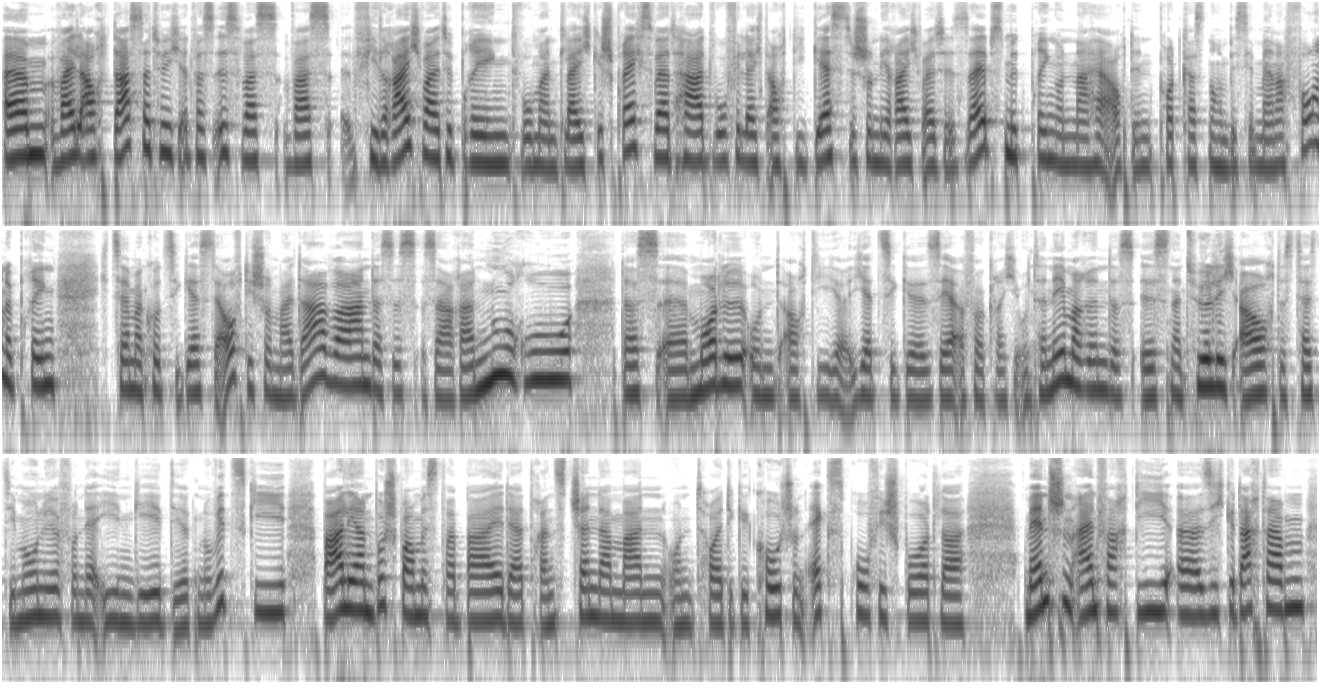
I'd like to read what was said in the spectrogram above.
ähm, weil auch das natürlich etwas ist, was, was viel Reichweite bringt, wo man gleich Gesprächswert hat, wo vielleicht auch die Gäste schon die Reichweite selbst mitbringen und nachher auch den Podcast noch ein bisschen mehr nach vorne bringen. Ich zähle mal kurz die Gäste auf, die schon mal da waren. Das ist Sarah Nuru, das äh, Model und auch die jetzige sehr erfolgreiche Unternehmerin. Das ist natürlich auch das Testimonial von der ING, Dirk Nowitzki. Balian Buschbaum ist dabei, der Transgender-Mann und heutige Coach und Ex-Profisportler. Menschen einfach, die äh, sich gedacht haben,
